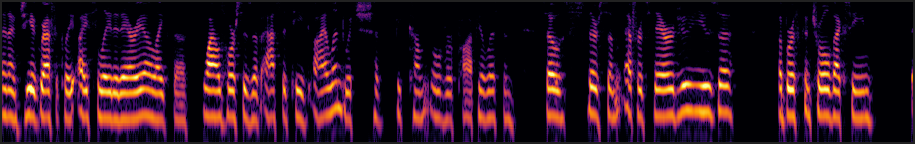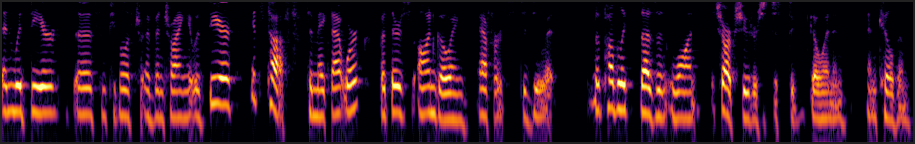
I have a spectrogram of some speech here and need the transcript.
in a geographically isolated area like the wild horses of Assateague Island, which have become overpopulous. And so there's some efforts there to use a, a birth control vaccine. And with deer, uh, some people have, tr- have been trying it with deer. It's tough to make that work, but there's ongoing efforts to do it the public doesn't want sharpshooters just to go in and, and kill them.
